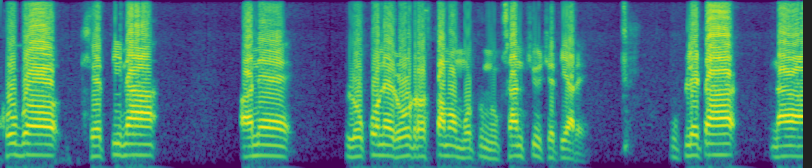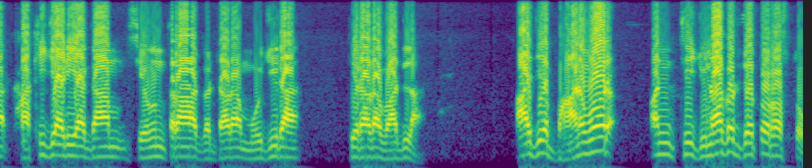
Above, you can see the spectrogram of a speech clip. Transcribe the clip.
ખૂબ ખેતીના અને લોકોને રોડ રસ્તામાં મોટું નુકસાન થયું છે ત્યારે. ઉપલેટાના ખાખીજાડિયા ગામ, સેવંતરા, ગઢાડા, મોજીરા, કેરાડા, વાડલા. આ જે ભાણવર અનથી જુનાગઢ જતો રસ્તો,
